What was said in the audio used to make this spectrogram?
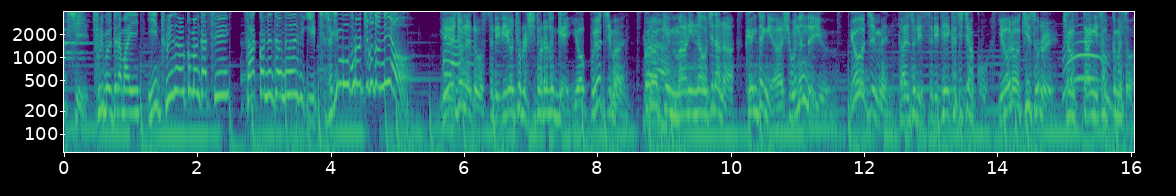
마치 줄임말 드라마의 인트로에 나올 것만 같이 사건 현장 등을 입체적인 무브로 찍어뒀네요 예전에도 3D 연출을 시도하던 게 엿보였지만 그렇게 많이 나오진 않아 굉장히 아쉬웠는데요. 요즘엔 단순히 3D에 그치지 않고 여러 기술을 적당히 섞으면서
